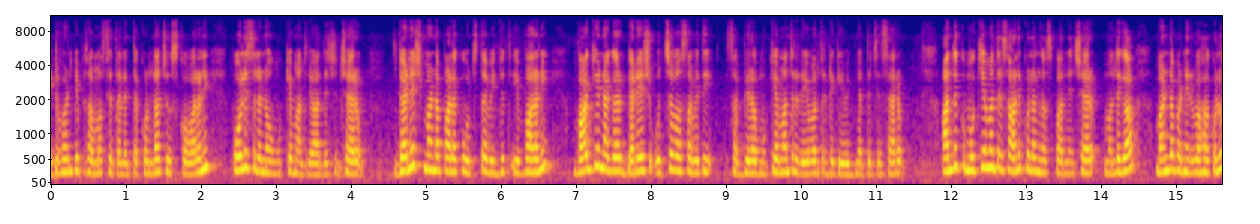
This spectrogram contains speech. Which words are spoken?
ఎటువంటి సమస్య తలెత్తకుండా చూసుకోవాలని పోలీసులను ముఖ్యమంత్రి ఆదేశించారు. గణేష్ మండపాలకు ఉచిత విద్యుత్ ఇవ్వాలని భాగ్యనగర్ గణేష్ ఉత్సవ సమితి సభ్యుల ముఖ్యమంత్రి రేవంత్ రెడ్డికి విజ్ఞప్తి చేశారు. అందుకు ముఖ్యమంత్రి సానుకూలంగా స్పందించారు. ముందుగా మండప నిర్వాహకులు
